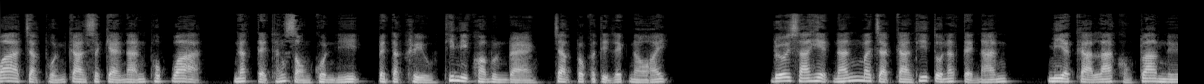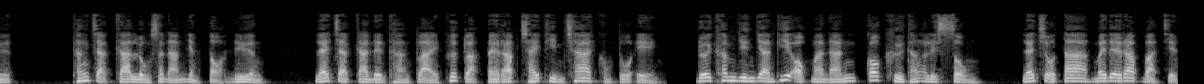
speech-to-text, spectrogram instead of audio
ว่าจากผลการสแกนนั้นพบว่านักเตะทั้งสองคนนี้เป็นตะคริวที่มีความรุนแรงจากปกติเล็กน้อย โดยสาเหตุนั้นมาจากการที่ตัวนักเตะนั้น มีอาการล้าของกล้ามเนื้อ ทั้งจากการลงสนามอย่างต่อเนื่อง และจากการเดินทางไกลเพื่อกลับไปรับใช้ทีมชาติของตัวเอง โดยคำยืนยันที่ออกมานั้นก็คือทั้งอลิสซงและโจตาไม่ได้รับบาดเจ็บ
